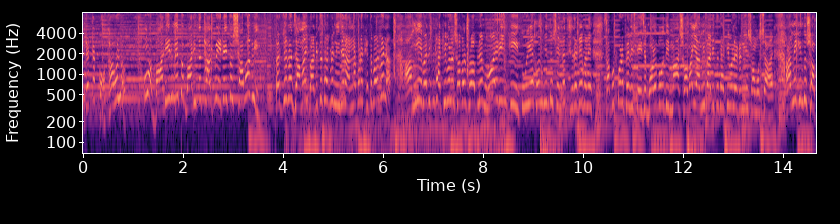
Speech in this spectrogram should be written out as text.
এটা একটা কথা হলো? ও বাড়ির মেয়ে তো বাড়িতে থাকবে এটাই তো স্বাভাবিক। তার জন্য জামাই বাড়িতে থাকলে নিজে রান্না করে খেতে পারবে না? আমি এ বাড়িতে থাকি বলে সবার প্রবলেম হয় রিঙ্কি। তুই এখন কিন্তু সেটা সেটাকে মানে সাপোর্ট করে ফেলিস না। এই যে বড় বৌদি মা সবাই আমি বাড়িতে থাকি বলে এটা নিয়ে সমস্যা হয়। আমি কিন্তু সব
